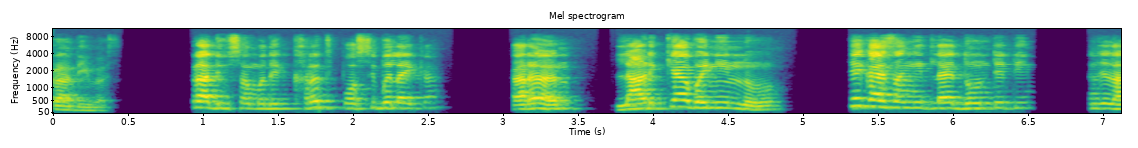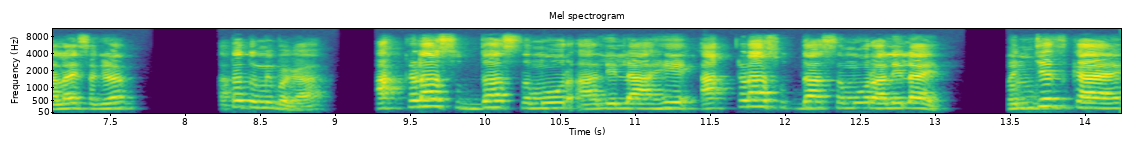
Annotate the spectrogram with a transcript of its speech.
अकरा दिवस. अकरा दिवसामध्ये खरंच पॉसिबल आहे का? कारण लाडक्या बहिणींनो हे काय सांगितलंय? दोन ते तीन म्हणजे झालाय सगळं. आता तुम्ही बघा आकडा सुद्धा समोर आलेला आहे. आकडा सुद्धा समोर आलेला आहे. म्हणजेच काय?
